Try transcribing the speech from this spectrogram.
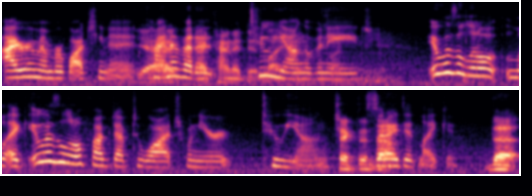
I remember watching it Yeah, kind I- of at a too like young it. of an age. me. It was a little like it was a little fucked up to watch when you're too young. Check this But out. I did like it. The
